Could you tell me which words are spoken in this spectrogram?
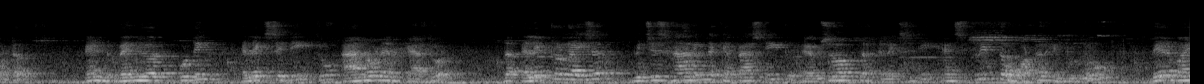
water. And when you are putting electricity through anode and cathode the electrolyzer which is having the capacity to absorb the electricity and split the water into two thereby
